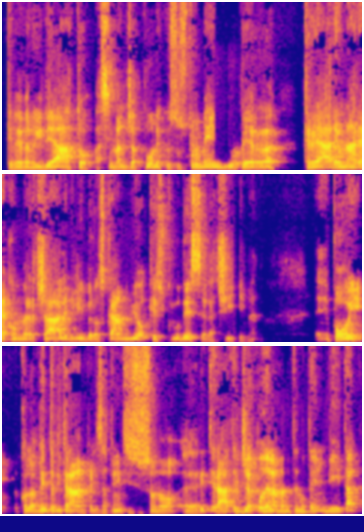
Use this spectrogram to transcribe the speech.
che avevano ideato assieme al Giappone questo strumento per creare un'area commerciale di libero scambio che escludesse la Cina. E poi, con l'avvento di Trump, gli Stati Uniti si sono eh, ritirati, il Giappone l'ha mantenuta in vita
